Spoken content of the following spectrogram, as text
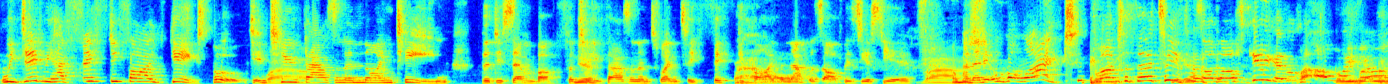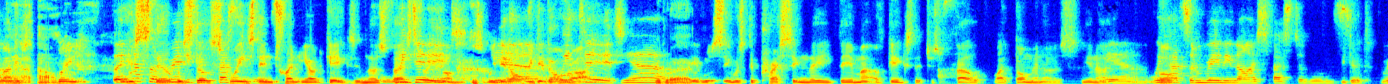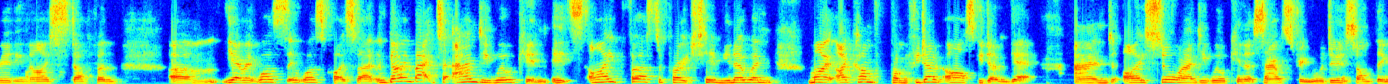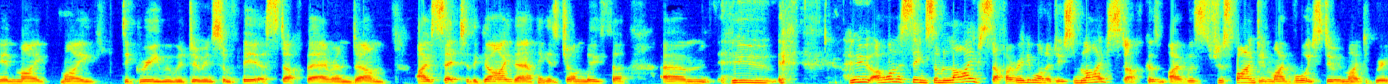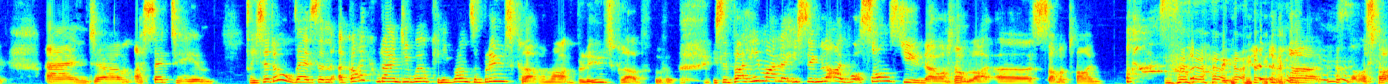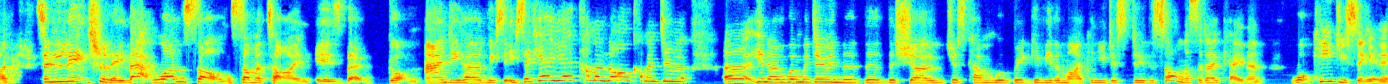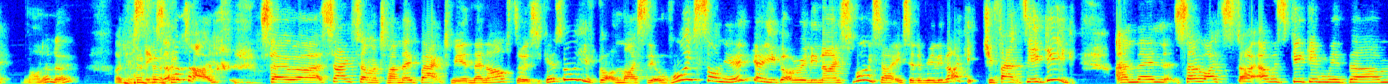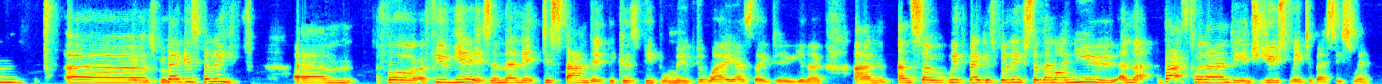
We did. We had 55 gigs booked in Wow. 2019, the December for Yeah. 2020. 55, and that was our busiest year. Wow. And then it all got wanked. March the 13th was our last gig. And I was like, oh but my we, ma- God. we managed to squeeze. We we had some still we still good squeezed in twenty odd gigs in those first three months. We did all we did all we right. did, yeah. It was it was depressing the the amount of gigs that just felt like dominoes. You know. Yeah, we But- had some really nice festivals. We did. really nice stuff, and um, yeah, it was it was quite sad. And going back to Andy Wilkin, it's I first him. You know, when my I come from, if you don't ask, you don't get. And I saw Andy Wilkin at South Street. We were doing something in my my degree. We were doing some theatre stuff there, and um, I said to the guy there, I think it's John Luther, um, who who I want to sing some live stuff. I really want to do some live stuff because I was just finding my voice doing my degree. And um, I said to him, he said, "Oh, there's an, a guy called Andy Wilkin. He runs a blues club." I'm like, "Blues club?" he said, "But he might let you sing live. What songs do you know?" And I'm like, "Uh, summertime." Summertime. So literally, that one song, "Summertime," is that got Andy heard me. say He said, "Yeah, yeah, come along, come and do a, uh, you know, when we're doing the, the the show, just come. We'll bring, give you the mic and you just do the song." I said, "Okay, then. What key do you sing it in?" I don't know. I just sing summertime. so uh, sang summertime. They backed me, and then afterwards he goes, "Oh, you've got a nice little voice on you. Yeah, you've got a really nice voice." I, he said, "I really like it. Do you fancy a gig?" And then so I start. I was gigging with um, uh, Beggars Belief. Beggars Belief um, for a few years, and then it disbanded because people moved away, as they do, you know. And and so with Beggars Belief, so then I knew, and that, that's when Andy introduced me to Bessie Smith.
